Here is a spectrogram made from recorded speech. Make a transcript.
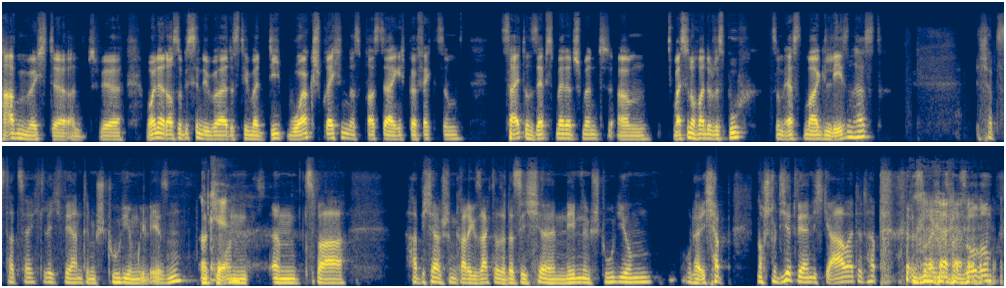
haben möchte. Und wir wollen ja auch so ein bisschen über das Thema Deep Work sprechen. Das passt ja eigentlich perfekt zum Zeit- und Selbstmanagement. Ähm, weißt du noch, wann du das Buch zum ersten Mal gelesen hast? Ich habe es tatsächlich während dem Studium gelesen. Okay. Und ähm, zwar habe ich ja schon gerade gesagt, also dass ich äh, neben dem Studium oder ich habe noch studiert, während ich gearbeitet habe, sagen wir mal so rum.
